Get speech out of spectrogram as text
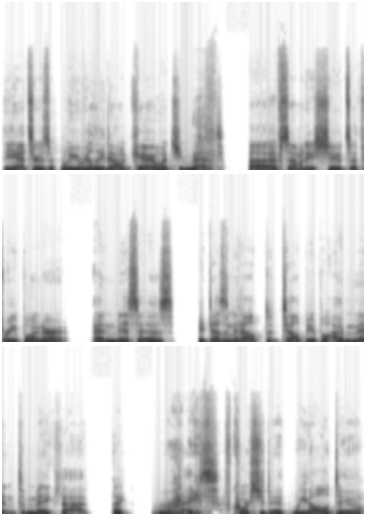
the answer is we really don't care what you meant. Uh, if somebody shoots a three pointer and misses, it doesn't help to tell people, I meant to make that. Like, right. Of course you did. We all do.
